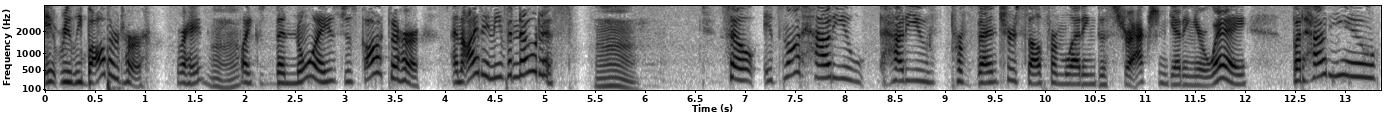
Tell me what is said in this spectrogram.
it really bothered her, right? Mm-hmm. Like the noise just got to her and I didn't even notice. Mm. So it's not how do you how do you prevent yourself from letting distraction getting your way, but how do you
